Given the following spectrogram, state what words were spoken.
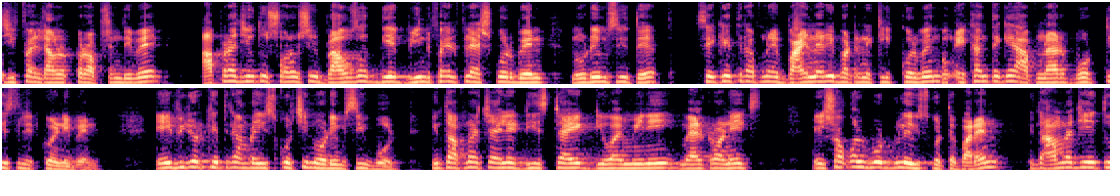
জি ফাইল ডাউনলোড করার অপশন দিবে। আপনারা যেহেতু সরাসরি ব্রাউজার দিয়ে বিন ফাইল ফ্ল্যাশ করবেন নোড এমসিতে সেক্ষেত্রে আপনার বাইনারি বাটনে ক্লিক করবেন এবং এখান থেকে আপনার বোর্ডটি সিলেক্ট করে নেবেন। এই ভিডিওর ক্ষেত্রে আমরা ইউজ করছি নোড এমসি বোর্ড কিন্তু আপনার চাইলে ডিস্টাইক ডিওয়াই মিনি ম্যালট্রনিক্স এই সকল বোর্ডগুলো ইউজ করতে পারেন। কিন্তু আমরা যেহেতু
